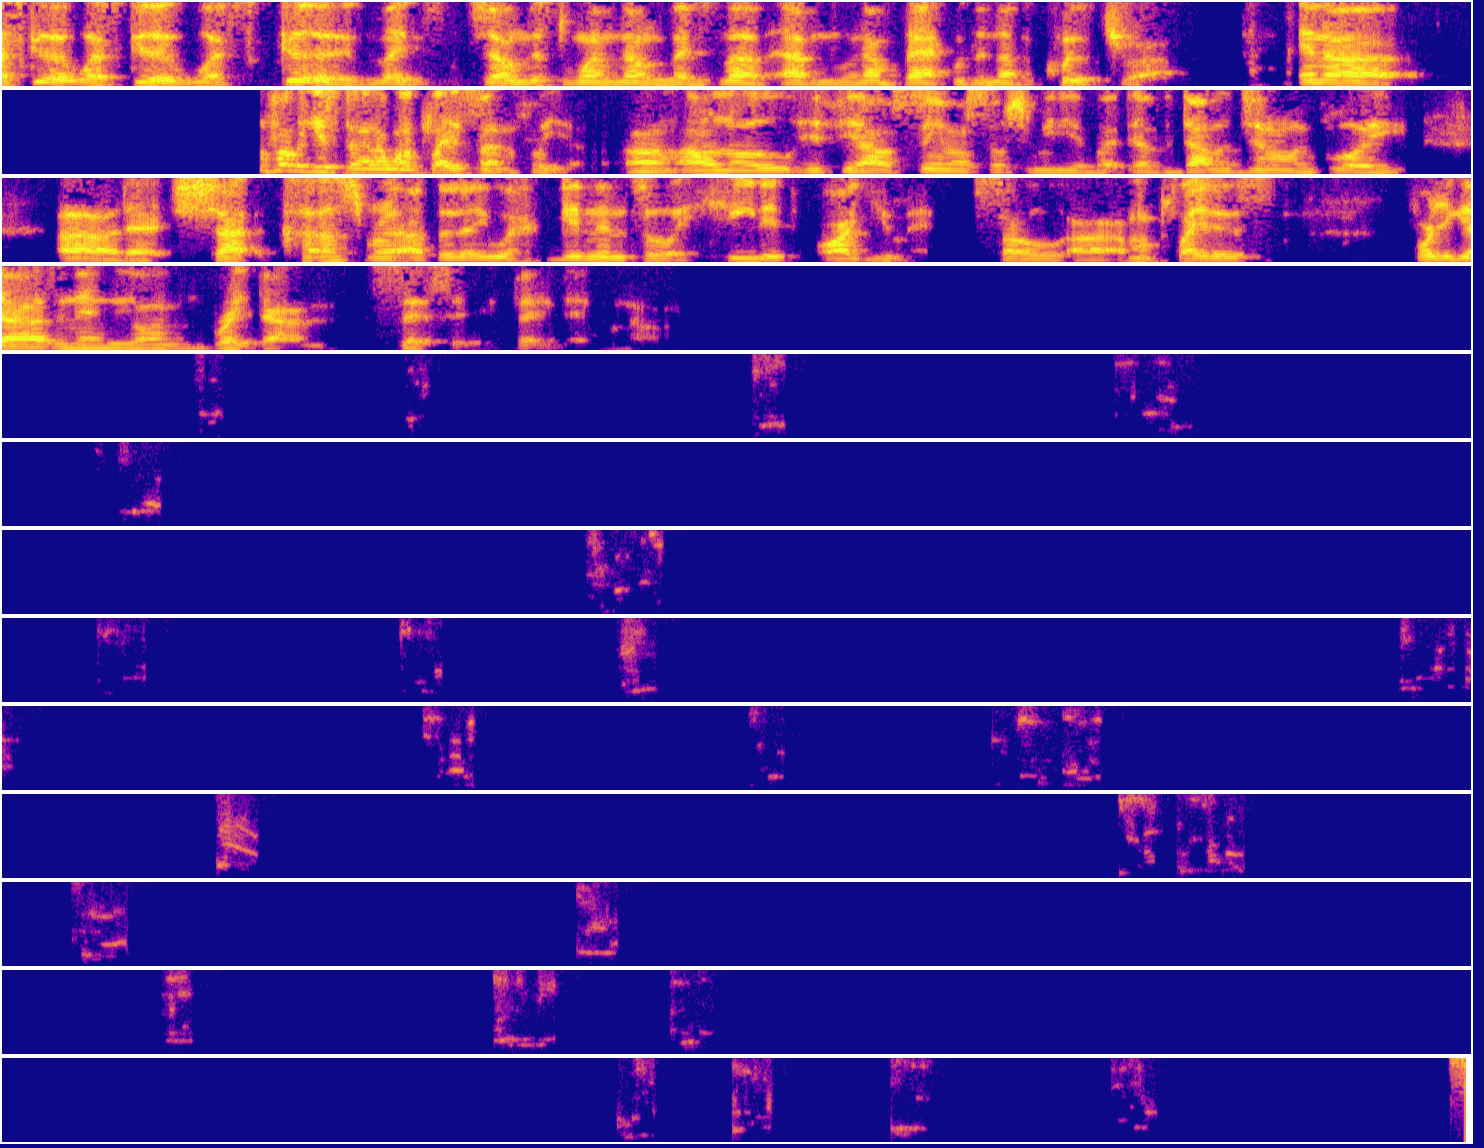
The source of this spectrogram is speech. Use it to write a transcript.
What's good? What's good? What's good, ladies and gentlemen? This is the one and only Ladies Love Avenue, and I'm back with another quick drop. And uh before we get started, I want to play something for you. Um, I don't know if y'all seen on social media, but there's a Dollar General employee uh, that shot a customer after they were getting into a heated argument. So uh, I'm gonna play this for you guys, and then we're gonna break down the thing.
